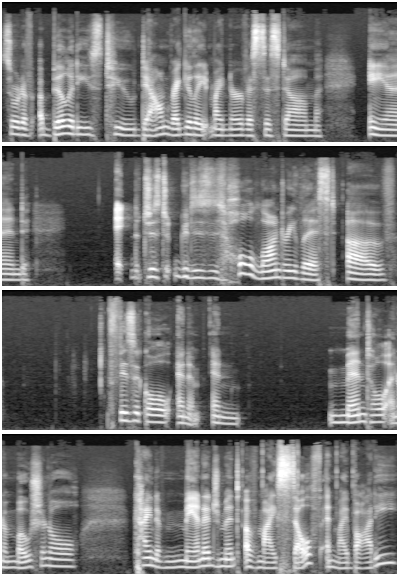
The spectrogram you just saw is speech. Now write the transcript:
sort of abilities to down regulate my nervous system and it just this whole laundry list of physical and and mental and emotional kind of management of myself and my body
